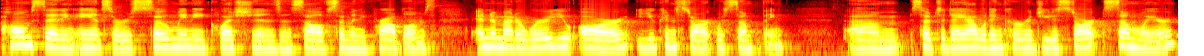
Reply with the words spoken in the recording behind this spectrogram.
homesteading answers so many questions and solves so many problems. And no matter where you are, you can start with something. Um, so today, I would encourage you to start somewhere.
